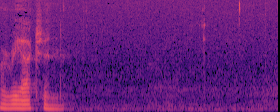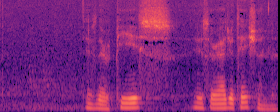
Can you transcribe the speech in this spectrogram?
or reaction. Is there peace? Is there agitation?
